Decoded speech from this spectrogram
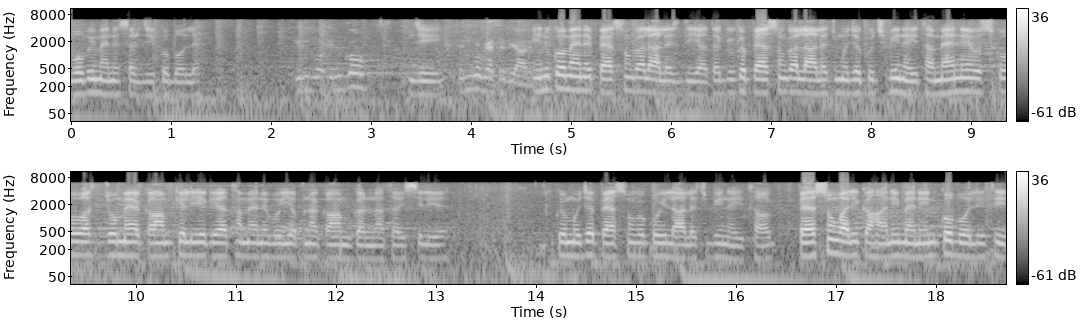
वो भी मैंने सर जी को बोला। इनको इनको जी। इनको कैसे किया? इनको मैंने पैसों का लालच दिया था क्योंकि पैसों का लालच मुझे कुछ भी नहीं था। मैंने उसको जो मैं काम के लिए गया था मैंने वही अपना काम करना था इसीलिए। क्योंकि मुझे पैसों का कोई लालच भी नहीं था। पैसों वाली कहानी मैंने इनको बोली थी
